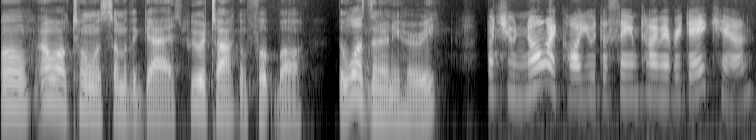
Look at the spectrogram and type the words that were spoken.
Oh, I walked home with some of the guys. We were talking football. There wasn't any hurry. But you know I call you at the same time every day, Ken.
